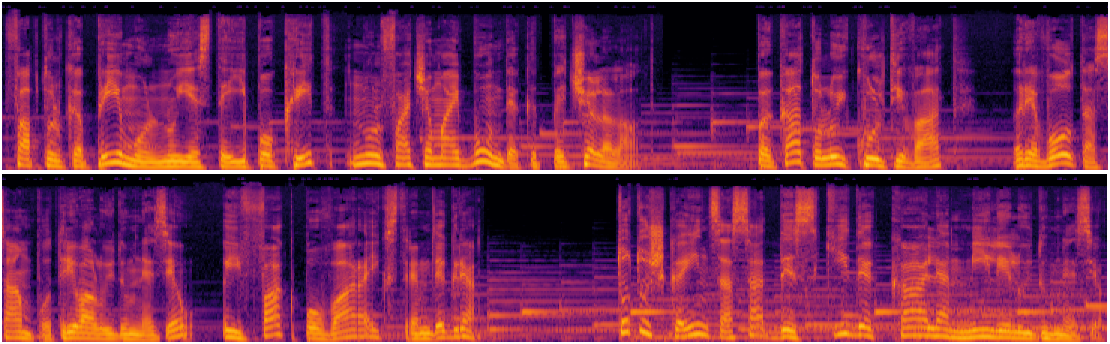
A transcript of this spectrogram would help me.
Faptul că primul nu este ipocrit nu-l face mai bun decât pe celălalt. Păcatul lui cultivat, revolta sa împotriva lui Dumnezeu, îi fac povara extrem de grea. Totuși căința sa deschide calea milei lui Dumnezeu.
